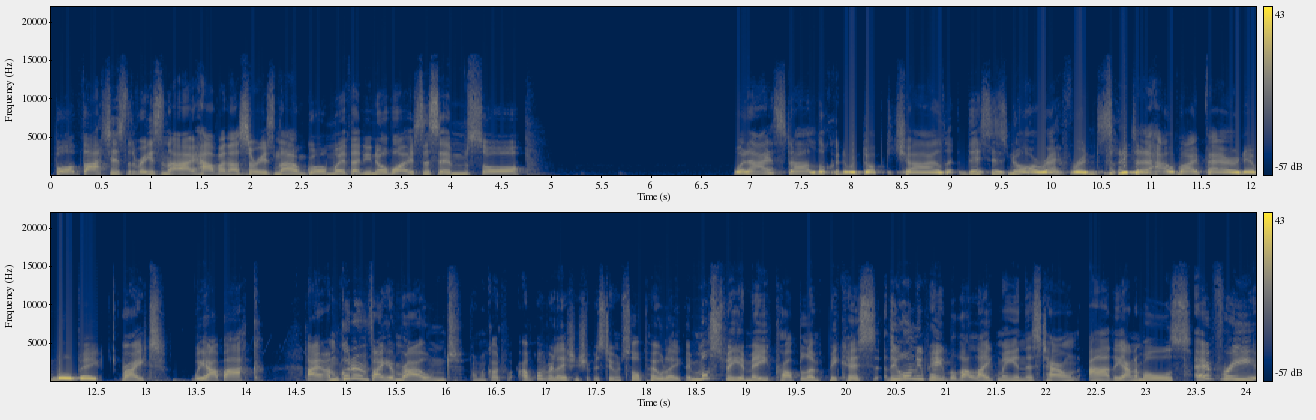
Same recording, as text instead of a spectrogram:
but that is the reason that I have, and that's the reason that I'm going with. And you know what? It's The Sims, so. When I start looking to adopt a child, this is not a reference to how my parenting will be. Right, we are back. I, I'm going to invite him round. Oh my God, our uh, relationship is doing so poorly. It must be a me problem because the only people that like me in this town are the animals. Every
